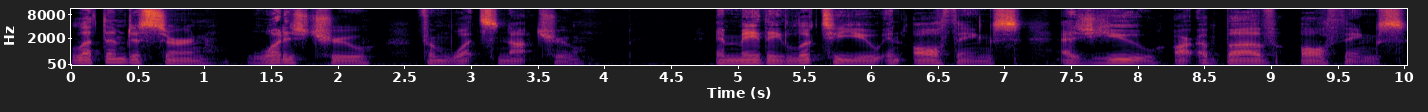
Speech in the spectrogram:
Let them discern what is true from what's not true. And may they look to you in all things as you are above all things.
